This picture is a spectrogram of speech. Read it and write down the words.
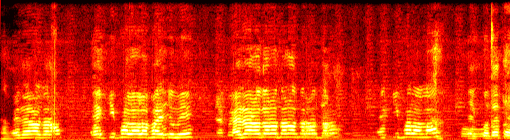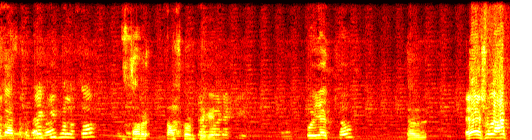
এই দাঁড়াও দাঁড়াও। কি ফেলালা ভাই তুমি? এই দাঁড়াও দাঁড়াও দাঁড়াও দাঁড়াও দাঁড়াও। এই কি ফেলালা? এই কোথা থেকে আসছো কি ফেলাছো স্যার কাজকর থেকে। কই যাচ্ছ? এই সবাই হাত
